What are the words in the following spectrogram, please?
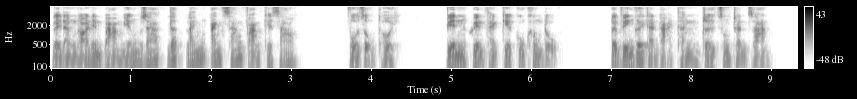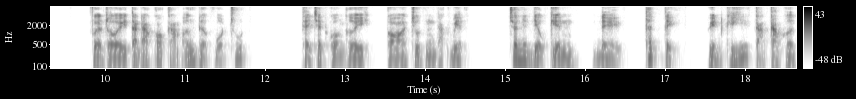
Người đang nói đến ba miếng rác lấp lánh ánh sáng vàng kia sao? Vô dụng thôi. Viên huyền thành kia cũng không đủ. Bởi vì ngươi là đại thần rơi xuống trần gian. Vừa rồi ta đã có cảm ứng được một chút. Thể chất của ngươi có chút đặc biệt, cho nên điều kiện để thất tịch huyền khí càng cao hơn.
